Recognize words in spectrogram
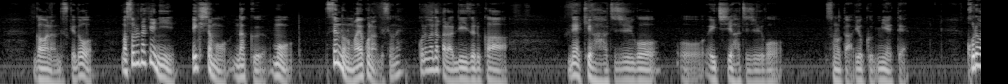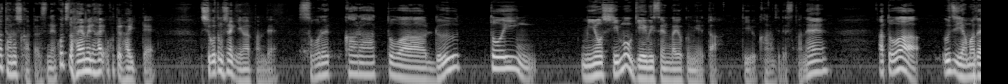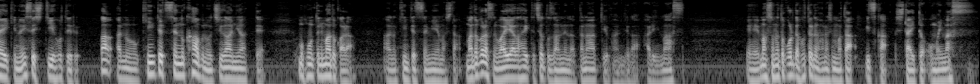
側なんですけど、まあ、それだけに駅舎もなくもう線路の真横なんですよね。これがだからディーゼルカーねキハ 85HC85 その他よく見えてこれは楽しかったですね。これちょっと早めにホテル入って仕事もしなきゃいけなかったんで。それからあとはルートイン三好も芸備線がよく見えたっていう感じですかね。あとは宇治山田駅の伊勢シティホテルがあの近鉄線のカーブの内側にあってもう本当に窓からあの近鉄線見えました。窓ガラスにワイヤーが入ってちょっと残念だったなっていう感じがあります。えー、まあそんなところでホテルの話もまたいつかしたいと思います。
